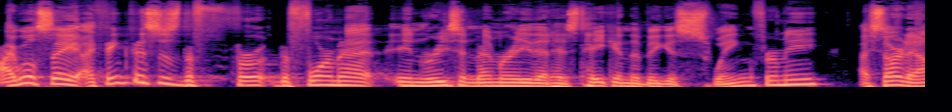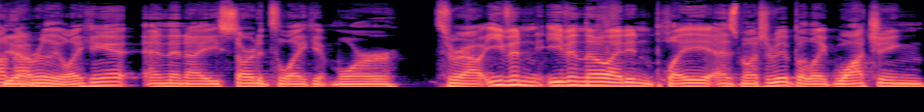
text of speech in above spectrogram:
I will say I think this is the the format in recent memory that has taken the biggest swing for me. I started out yeah. not really liking it, and then I started to like it more throughout. Even even though I didn't play as much of it, but like watching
